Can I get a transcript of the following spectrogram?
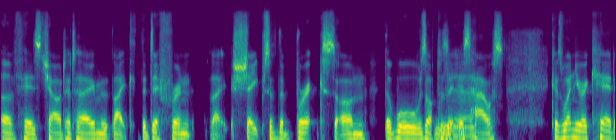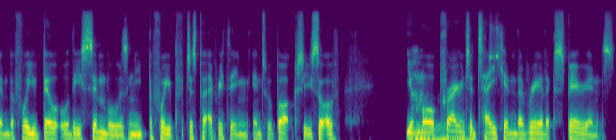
of his childhood home, like the different like shapes of the bricks on the walls opposite his house. Because when you're a kid and before you built all these symbols and you before you just put everything into a box, you sort of you're more prone to taking the real experience.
